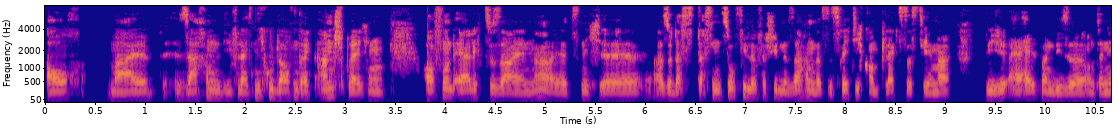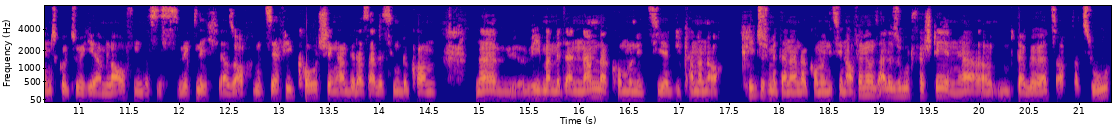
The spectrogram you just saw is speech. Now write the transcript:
auch mal Sachen, die vielleicht nicht gut laufen, direkt ansprechen, offen und ehrlich zu sein. Ne? Jetzt nicht, äh, also das, das sind so viele verschiedene Sachen. Das ist richtig komplex das Thema. Wie erhält man diese Unternehmenskultur hier am Laufen? Das ist wirklich, also auch mit sehr viel Coaching haben wir das alles hinbekommen. Ne? Wie man miteinander kommuniziert, wie kann man auch kritisch miteinander kommunizieren, auch wenn wir uns alle so gut verstehen. Ja, da gehört es auch dazu,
